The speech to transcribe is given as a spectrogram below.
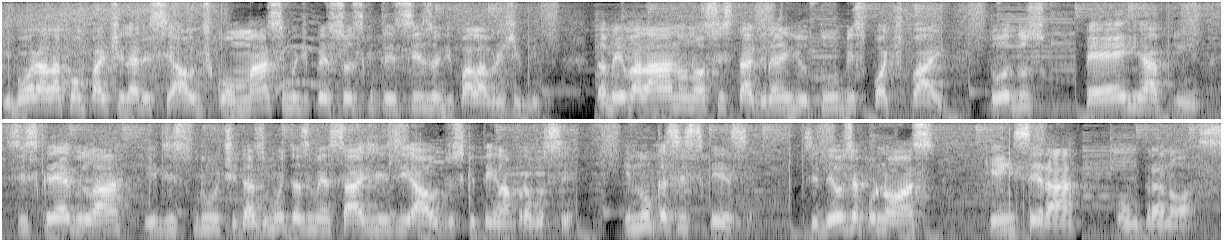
E bora lá compartilhar esse áudio com o máximo de pessoas que precisam de palavras de vida. Também vai lá no nosso Instagram, YouTube, Spotify, todos PR Rafinha. Se inscreve lá e desfrute das muitas mensagens e áudios que tem lá para você. E nunca se esqueça, se Deus é por nós, quem será contra nós?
